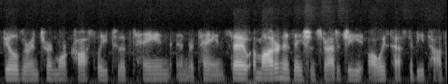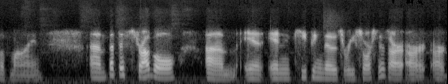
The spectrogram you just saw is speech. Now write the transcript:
skills are in turn more costly to obtain and retain. So a modernization strategy always has to be top of mind. Um, but the struggle um, in, in keeping those resources, our,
